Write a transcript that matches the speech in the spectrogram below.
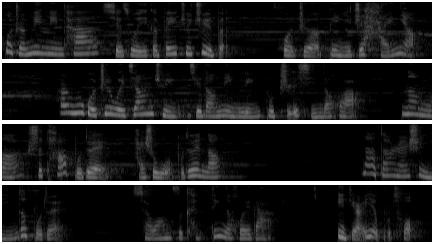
或者命令他写作一个悲剧剧本，或者变一只海鸟。而如果这位将军接到命令不执行的话，那么是他不对还是我不对呢？那当然是您的不对。”小王子肯定的回答：“一点儿也不错。”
